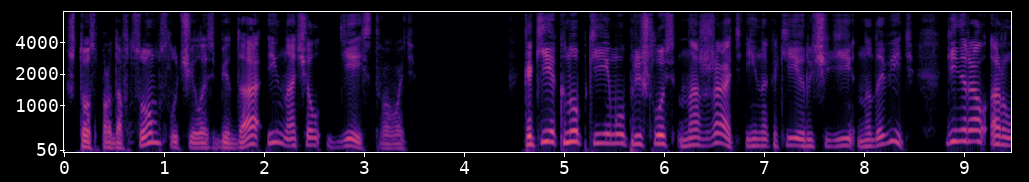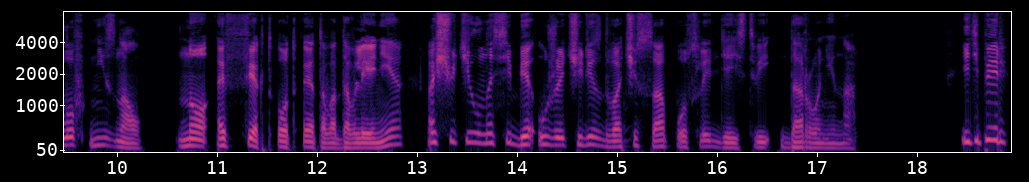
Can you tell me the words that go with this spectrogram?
что с продавцом случилась беда и начал действовать. Какие кнопки ему пришлось нажать и на какие рычаги надавить, генерал Орлов не знал. Но эффект от этого давления ощутил на себе уже через два часа после действий Доронина. И теперь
